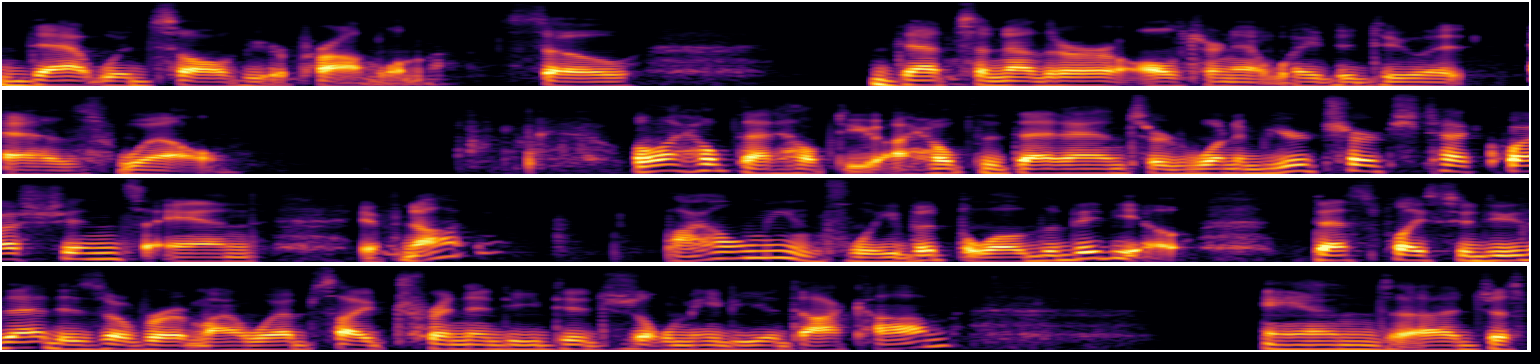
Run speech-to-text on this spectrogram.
that would solve your problem. So that's another alternate way to do it as well. Well, I hope that helped you. I hope that that answered one of your church tech questions. And if not, by all means, leave it below the video. Best place to do that is over at my website, trinitydigitalmedia.com. And uh, just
